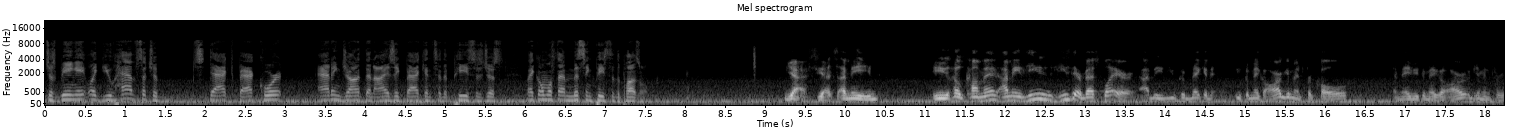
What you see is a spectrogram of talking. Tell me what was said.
just being like you have such a stacked backcourt, adding Jonathan Isaac back into the piece is just like almost that missing piece to the puzzle. Yes, yes. I mean, he he'll come in. I mean, he he's their best player. I mean, you could make it. You could make an argument for Cole, and maybe you could make an argument for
